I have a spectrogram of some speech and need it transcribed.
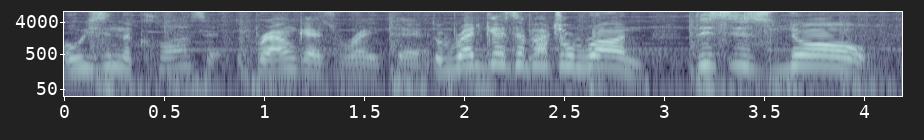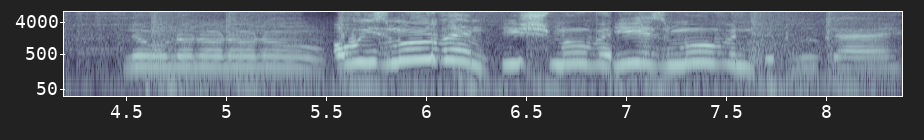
Oh, he's in the closet. The brown guy's right there. The red guy's about to run. This is no. No, no, no, no, no. Oh, he's moving. He's moving. He is moving. The blue guy.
